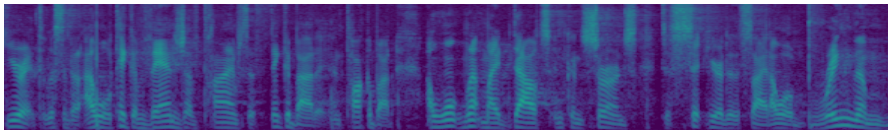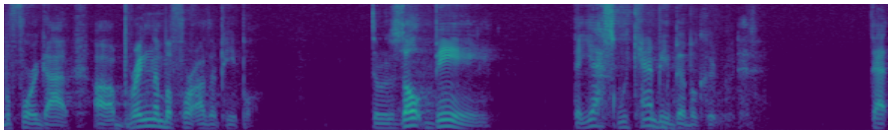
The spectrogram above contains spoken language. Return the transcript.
hear it, to listen to it. I will take advantage of times to think about it and talk about it. I won't let my doubts and concerns to sit here to the side. I will bring them before God. I'll bring them before other people. The result being that yes, we can be biblically rooted. That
